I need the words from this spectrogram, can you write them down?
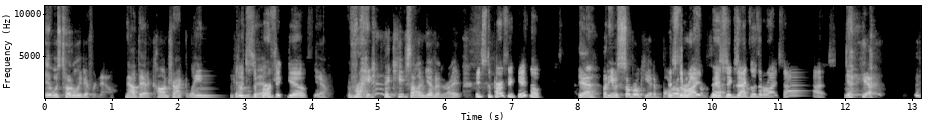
It was totally different now. Now they had a contract. Layne comes It's the in. perfect gift. Yeah, right. it keeps on giving, right? It's the perfect gift. Yeah, but he was so broke he had to borrow. It's the right. It's exactly the right size. Yeah, yeah.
